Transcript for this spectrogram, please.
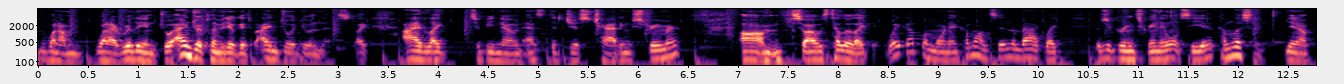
when I'm what I really enjoy. I enjoy playing video games, but I enjoy doing this. Like I like to be known as the just chatting streamer. Um, so I always tell her like, wake up one morning, come on, sit in the back. Like there's a green screen, they won't see you. Come listen, you know.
